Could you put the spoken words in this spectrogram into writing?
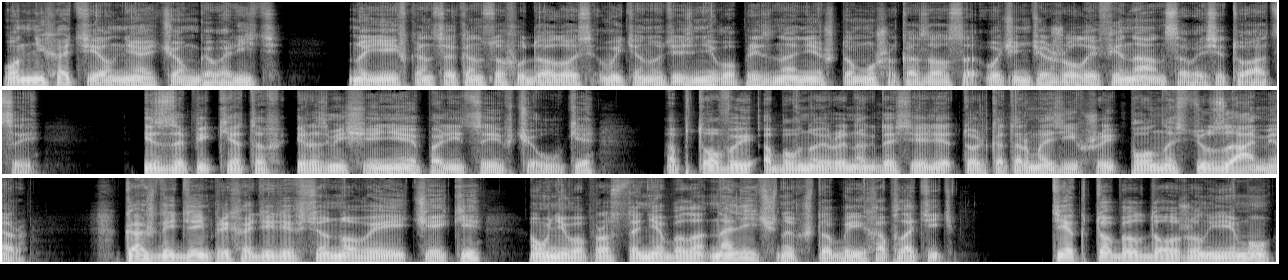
Он не хотел ни о чем говорить, но ей в конце концов удалось вытянуть из него признание, что муж оказался в очень тяжелой финансовой ситуации. Из-за пикетов и размещения полиции в Чауке оптовый обувной рынок доселе только тормозивший полностью замер. Каждый день приходили все новые чеки, а у него просто не было наличных, чтобы их оплатить. Те, кто был должен ему,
